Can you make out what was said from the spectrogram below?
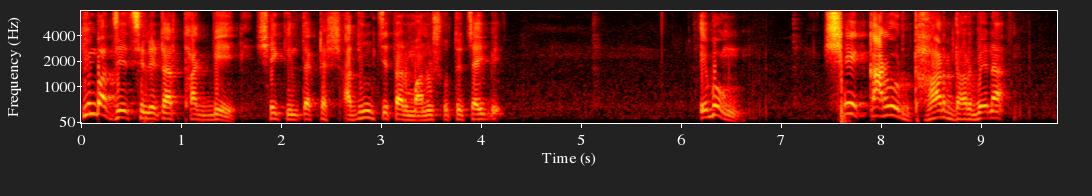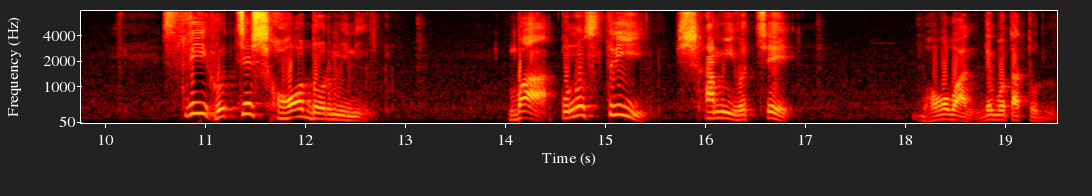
কিংবা যে ছেলেটার থাকবে, সে কিন্তু একটা স্বাধীন চেতার মানুষ হতে চাইবে। এবং সে কারোর ধার ধারবে না। স্ত্রী হচ্ছে সহধর্মিনী বা কোনো স্ত্রী স্বামী হচ্ছে ভগবান দেবতা তুল্য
